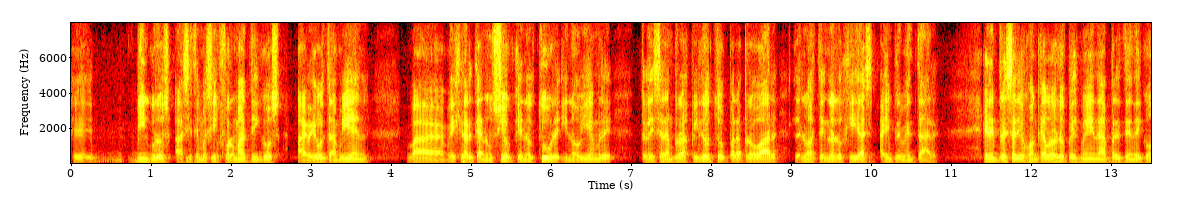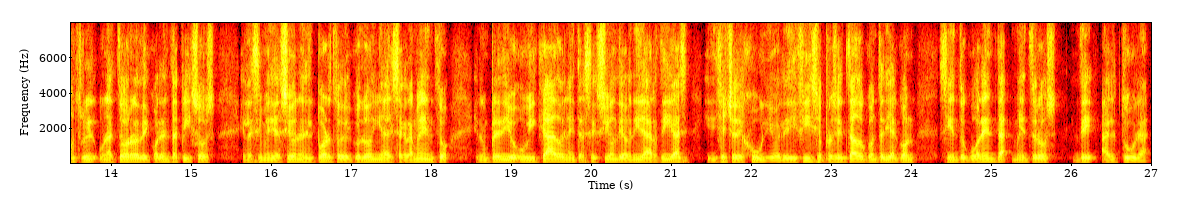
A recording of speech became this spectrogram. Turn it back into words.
eh, vínculos a sistemas informáticos, agregó también va, el jerarca anunció que en octubre y noviembre realizarán pruebas piloto para probar las nuevas tecnologías a implementar. El empresario Juan Carlos López Mena pretende construir una torre de 40 pisos en las inmediaciones del puerto de Colonia de Sacramento, en un predio ubicado en la intersección de Avenida Artigas y 18 de Julio. El edificio proyectado contaría con 140 metros de altura.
